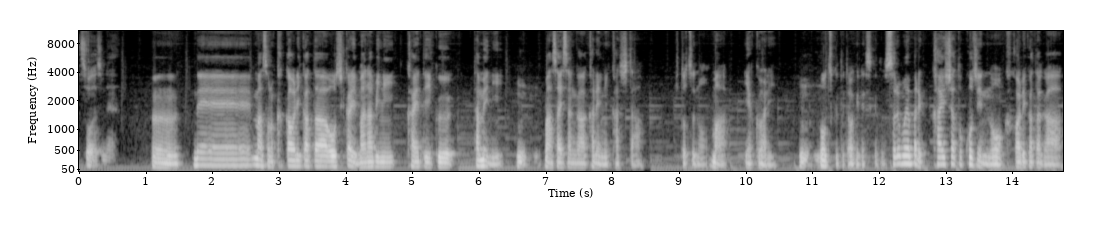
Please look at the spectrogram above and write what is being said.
そうですね。うん、でまあその関わり方をしっかり学びに変えていくために、うん。まあ、浅井さんが彼に課した一つの、まあ、役割うん。を作ってたわけですけどそれもやっぱり会社と個人の関わり方が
